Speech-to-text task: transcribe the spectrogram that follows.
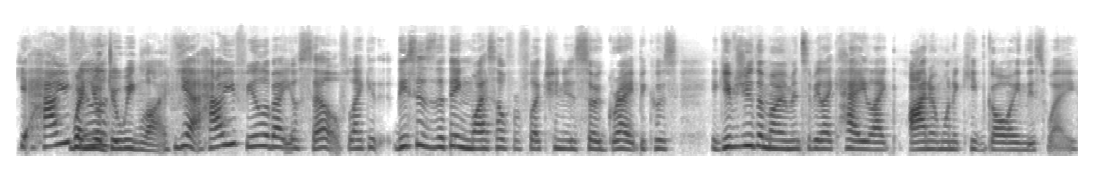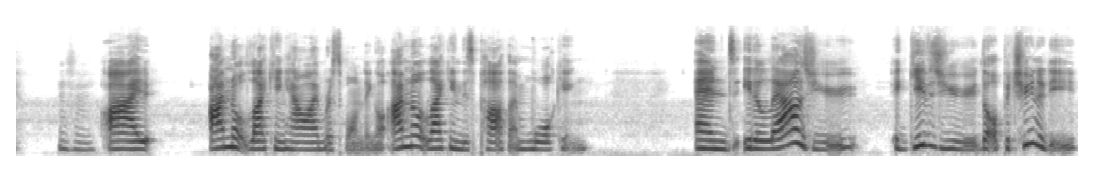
Yeah, how you when you're doing life. Yeah, how you feel about yourself. Like it, this is the thing why self-reflection is so great because it gives you the moment to be like, "Hey, like I don't want to keep going this way. Mhm. I I'm not liking how I'm responding or I'm not liking this path I'm walking." And it allows you, it gives you the opportunity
